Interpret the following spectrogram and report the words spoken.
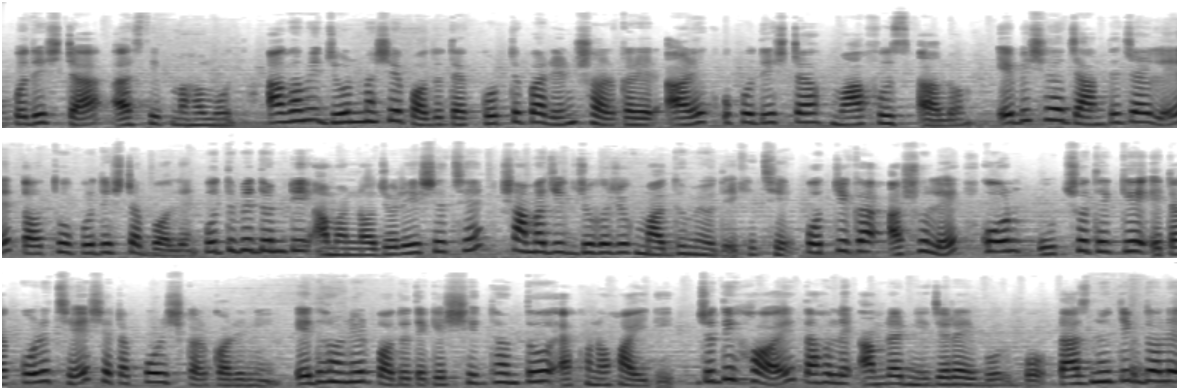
উপদেষ্টা আসিফ মাহমুদ। আগামী জুন মাসে পদত্যাগ করতে পারেন সরকারের আরেক উপদেষ্টা মাহফুজ আলম। এ বিষয়ে জানতে চাইলে তথ্য উপদেষ্টা বলেন, প্রতিবেদনটি আমার নজরে এসেছে, সামাজিক যোগাযোগ মাধ্যমেও দেখেছে। পত্রিকা আসলে কোন উৎস থেকে এটা করেছে সেটা পরিষ্কার করেনি। এ ধরনের পদত্যাগের সিদ্ধান্ত এখনও হয়নি। যদি হয়, তাহলে আমরা নিজেরাই বলব। রাজনৈতিক দলে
